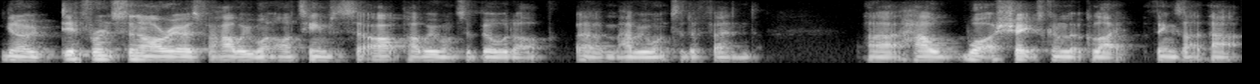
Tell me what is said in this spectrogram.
you know different scenarios for how we want our team to set up, how we want to build up, um, how we want to defend, uh, how what our shape's to look like, things like that.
